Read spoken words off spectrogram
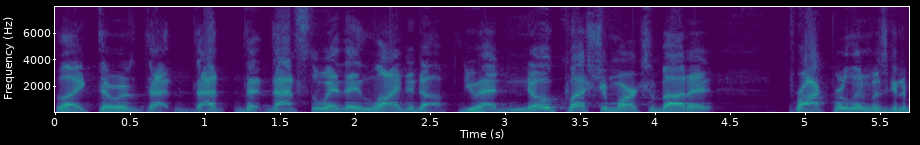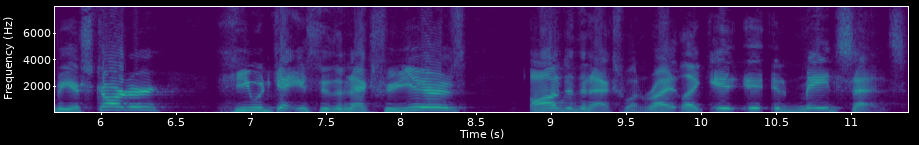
Like there was that, that that that's the way they lined it up. You had no question marks about it. Brock Berlin was going to be your starter. He would get you through the next few years. On to the next one, right? Like it, it, it made sense.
